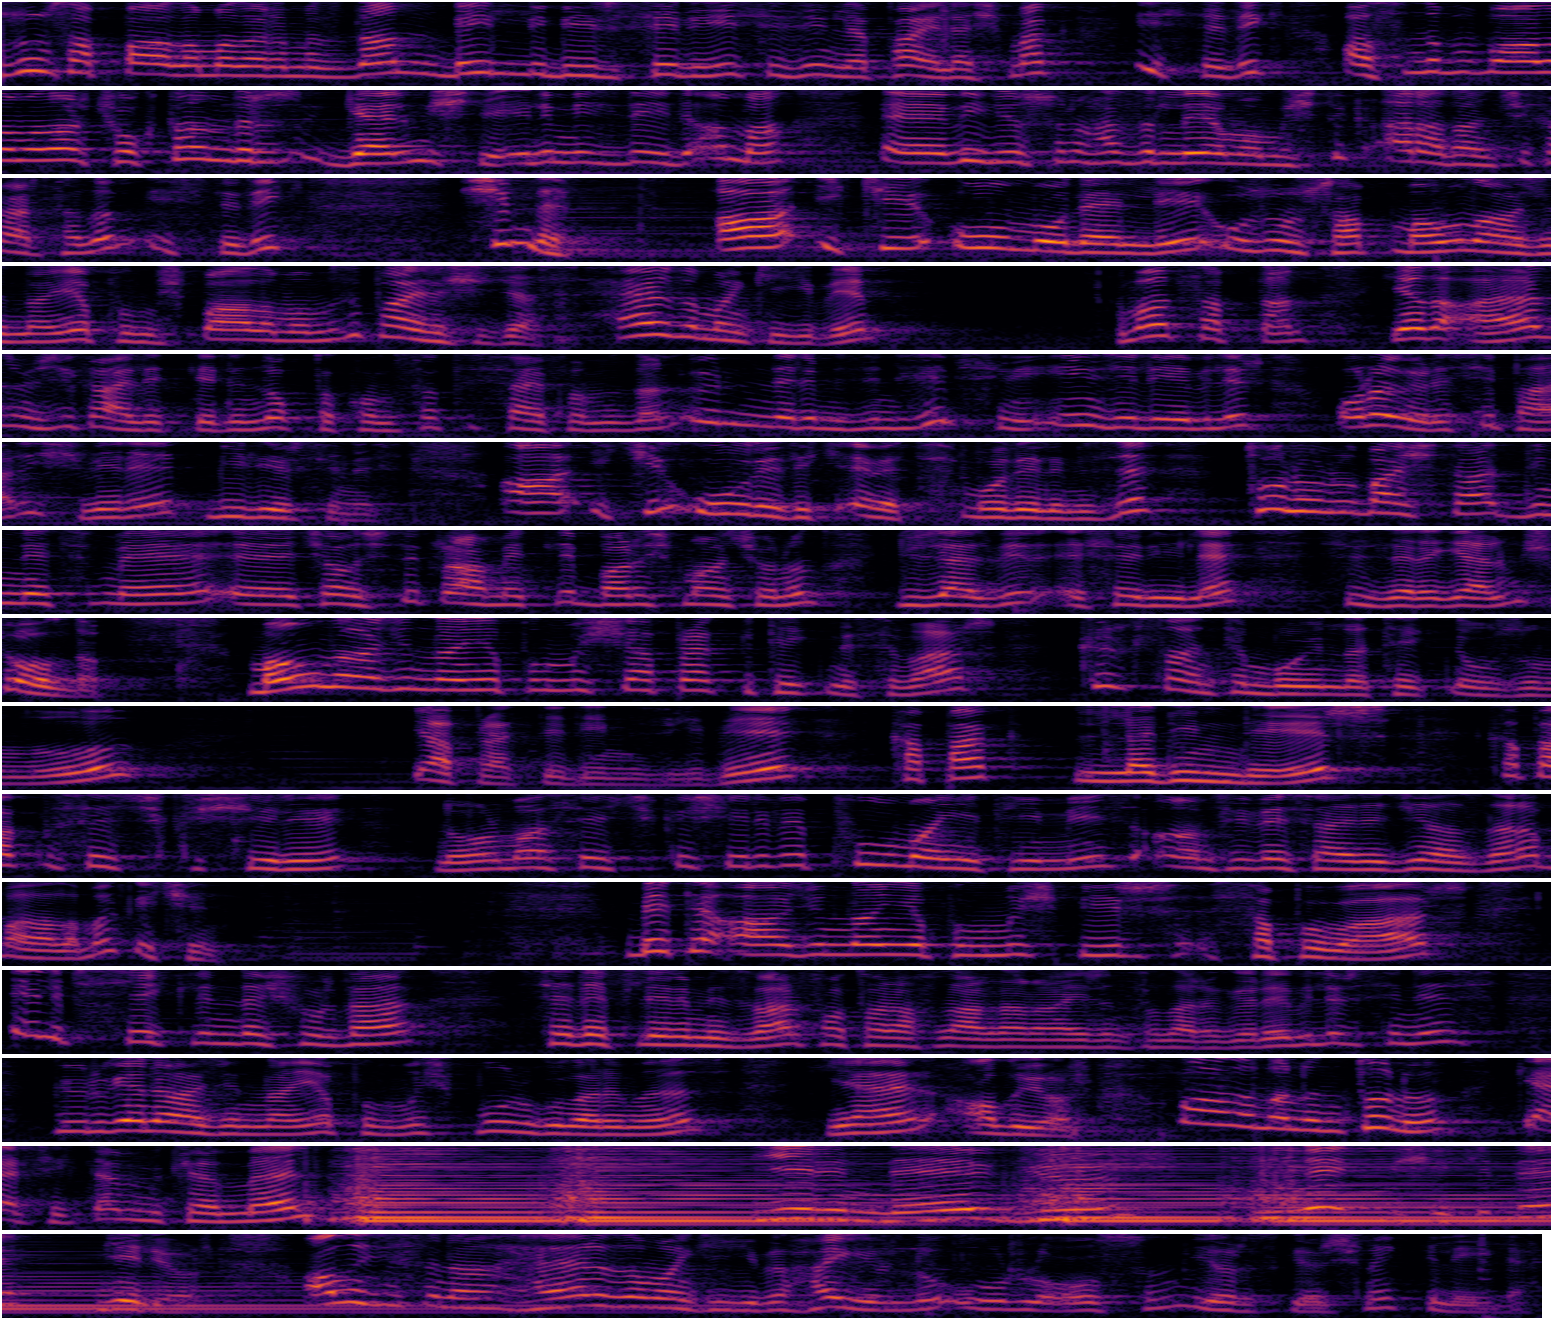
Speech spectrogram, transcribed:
uzun sap bağlamalarımızdan belli bir seriyi sizinle paylaşmak istedik. Aslında bu bağlamalar çoktandır gelmişti, elimizdeydi ama e, videosunu hazırlayamamıştık. Aradan çıkartalım istedik. Şimdi A2U modelli uzun sap maun ağacından yapılmış bağlamamızı paylaşacağız. Her zamanki gibi WhatsApp'tan ya da ayazmüzikaletleri.com satış sayfamızdan ürünlerimizin hepsini inceleyebilir. Ona göre sipariş verebilirsiniz. A2U dedik evet modelimize. Tonunu başta dinletmeye e, çalıştık. Rahmetli Barış Manço'nun güzel bir eseriyle sizlere gelmiş oldu. Maun ağacından yapılmış yaprak bir teknesi var. 40 santim boyunda tekne uzunluğu. Yaprak dediğimiz gibi. Kapak ladindir. Kapaklı ses çıkış yeri, normal ses çıkış yeri ve pul manyetiğimiz amfi vesaire cihazlara bağlamak için. Bete ağacından yapılmış bir sapı var. Elips şeklinde şurada sedeflerimiz var. Fotoğraflardan ayrıntıları görebilirsiniz. Gürgen ağacından yapılmış burgularımız yer alıyor. Bağlamanın tonu gerçekten mükemmel. Yerinde, gür, net bir şekilde geliyor. Alıcısına her zamanki gibi hayırlı uğurlu olsun diyoruz. Görüşmek dileğiyle.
